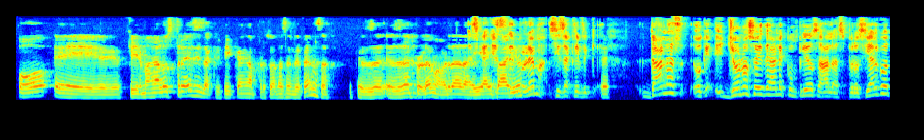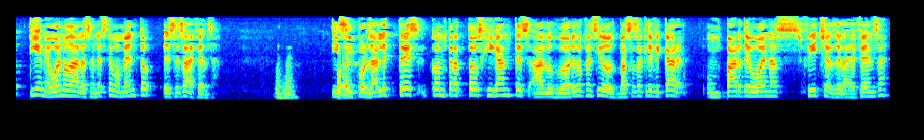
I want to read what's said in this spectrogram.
o eh, firman a los tres y sacrifican a personas en defensa. Ese, es el problema, ¿verdad? Ahí hay varios. Es el problema. Si sacrifica... Dallas, okay, yo no soy de darle cumplidos a Dallas, pero si algo tiene bueno Dallas en este momento es esa defensa. Y si por darle tres contratos gigantes a los jugadores ofensivos vas a sacrificar un par de buenas fichas de la defensa,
